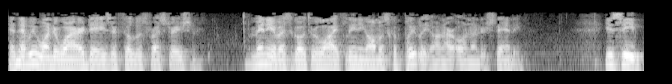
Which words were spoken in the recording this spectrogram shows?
And then we wonder why our days are filled with frustration. Many of us go through life leaning almost completely on our own understanding. You see,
